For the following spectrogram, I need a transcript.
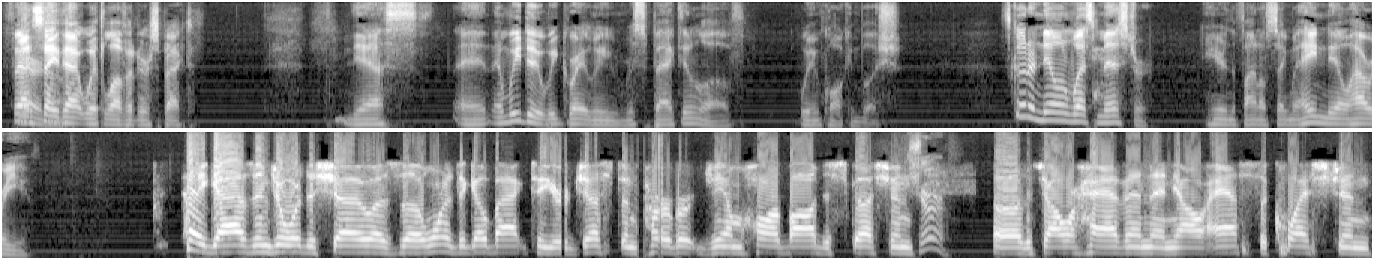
Fair I say that with love and respect. Yes, and and we do. We greatly respect and love William Qualkenbush. Let's go to Neil in Westminster here in the final segment. Hey, Neil, how are you? Hey guys, enjoyed the show. As uh, wanted to go back to your Justin Herbert, Jim Harbaugh discussion sure. uh, that y'all were having, and y'all asked the question:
